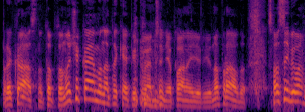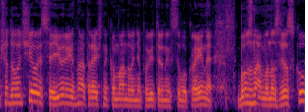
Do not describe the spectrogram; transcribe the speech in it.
Прекрасно. Тобто, ну чекаємо на таке підтвердження, пане Юрію. Направду. Спасибі вам, що долучилися. Юрій Ігнат, речник командування повітряних сил України, був з нами на зв'язку.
